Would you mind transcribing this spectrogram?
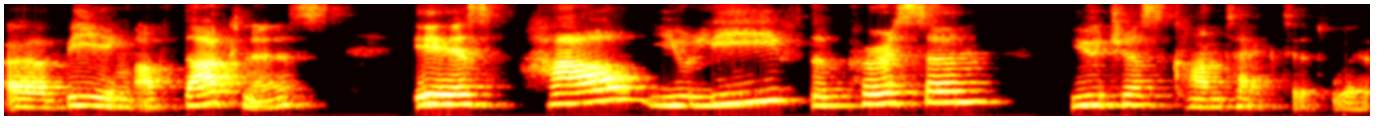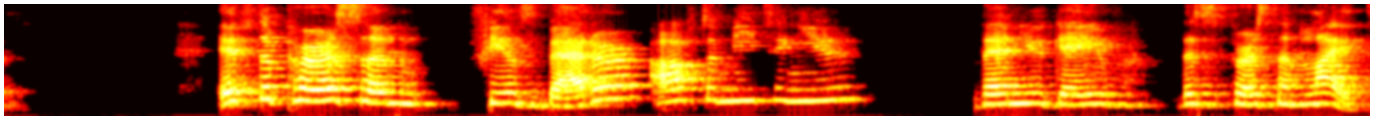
a being of darkness is how you leave the person you just contacted with. If the person feels better after meeting you, then you gave this person light.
